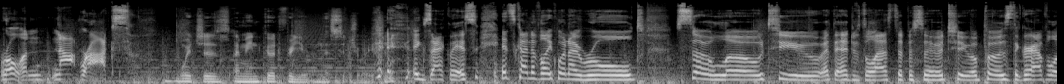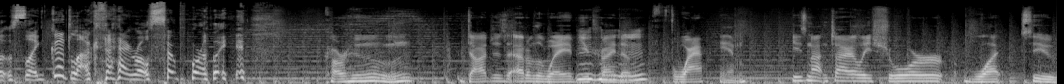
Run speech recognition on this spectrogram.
rolling not rocks. Which is, I mean, good for you in this situation. exactly. It's it's kind of like when I rolled so low to at the end of the last episode to oppose the grapple. It was like good luck that I rolled so poorly. Carhoon dodges out of the way of you try to Mm-hmm. thwap him. He's not entirely sure what to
